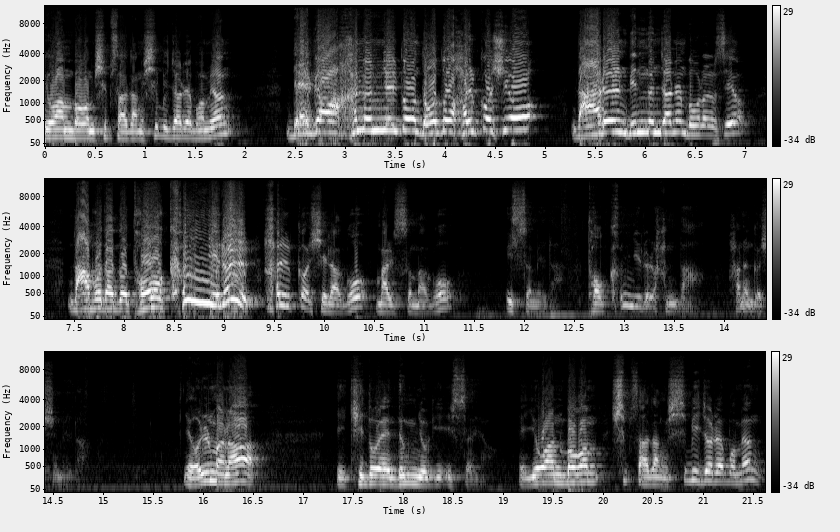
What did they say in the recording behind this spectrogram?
요한복음 14장 12절에 보면 내가 하는 일도 너도 할 것이요. 나를 믿는 자는 뭐라 그랬어요? 나보다도 더 큰 일을 할 것이라고 말씀하고 있습니다. 더 큰 일을 한다 하는 것입니다. 얼마나 이 기도의 능력이 있어요 요한복음 14장 12절에 보면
